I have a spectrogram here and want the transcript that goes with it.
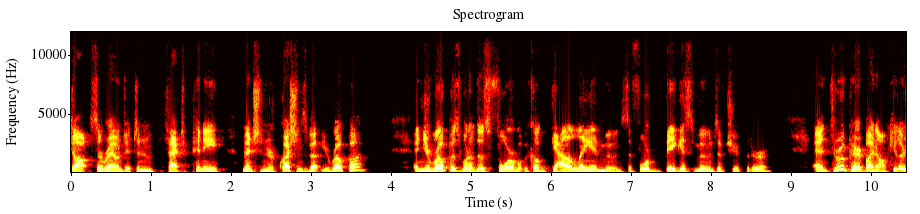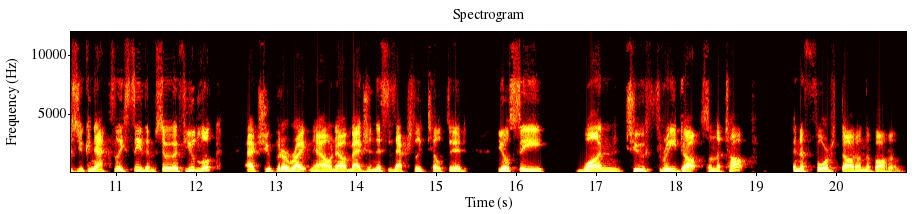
dots around it. In fact, Penny mentioned in her questions about Europa, and Europa is one of those four what we call Galilean moons, the four biggest moons of Jupiter. And through a pair of binoculars, you can actually see them. So if you look at Jupiter right now, now imagine this is actually tilted, you'll see one, two, three dots on the top and a fourth dot on the bottom.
